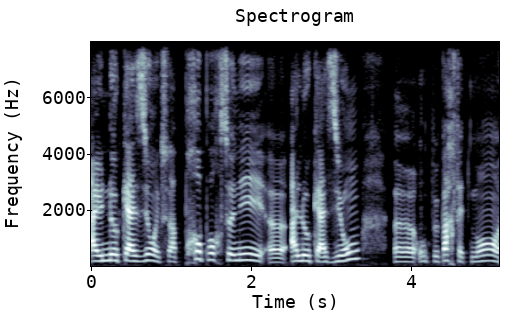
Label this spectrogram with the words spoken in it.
à une occasion et que ce soit proportionné euh, à l'occasion, on peut parfaitement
